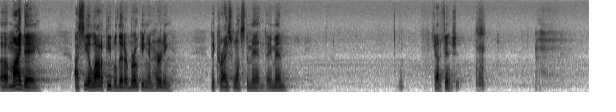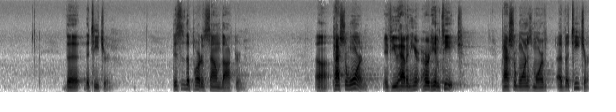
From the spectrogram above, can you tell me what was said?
uh, my day, I see a lot of people that are broken and hurting that Christ wants to mend. Amen. Got to finish it. The, the teacher. This is the part of sound doctrine. Uh, Pastor Warren, if you haven't hear, heard him teach, Pastor Warren is more of, of a teacher.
